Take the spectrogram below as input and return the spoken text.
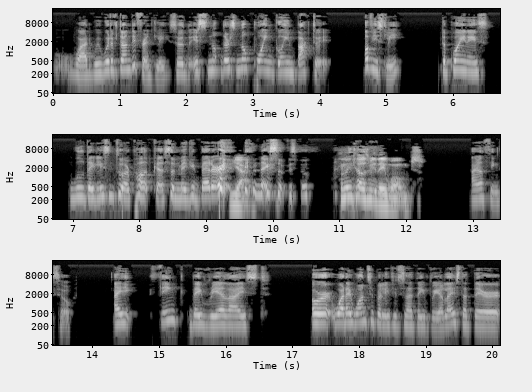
what we would have done differently. So it's not there's no point going back to it. Obviously, the point is, will they listen to our podcast and make it better? Yeah. in the next episode. Something tells me they won't. I don't think so. I think they realized, or what I want to believe is that they realized that their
